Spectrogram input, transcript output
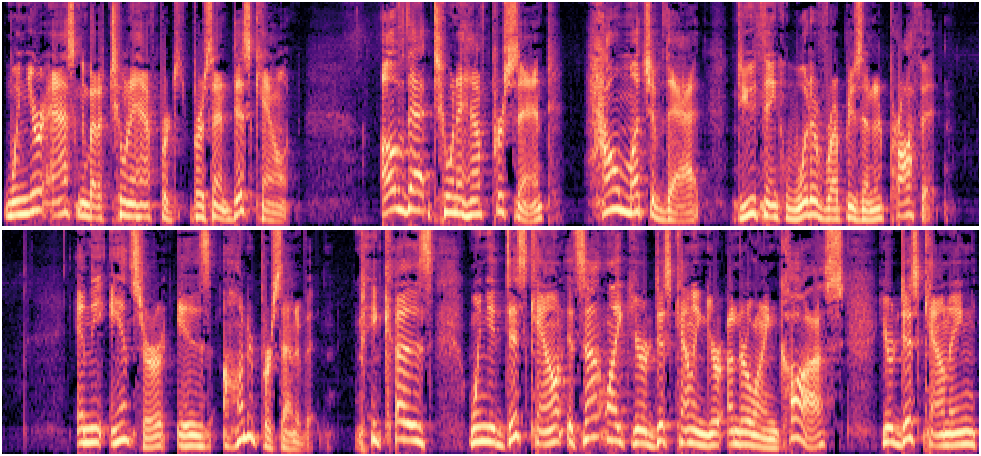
when you're asking about a two and a half percent discount, of that 2.5%, how much of that do you think would have represented profit? And the answer is 100% of it. Because when you discount, it's not like you're discounting your underlying costs, you're discounting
